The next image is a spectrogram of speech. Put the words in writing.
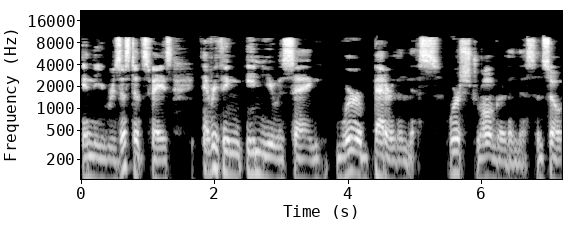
in the resistance phase, everything in you is saying, we're better than this. We're stronger than this. And so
